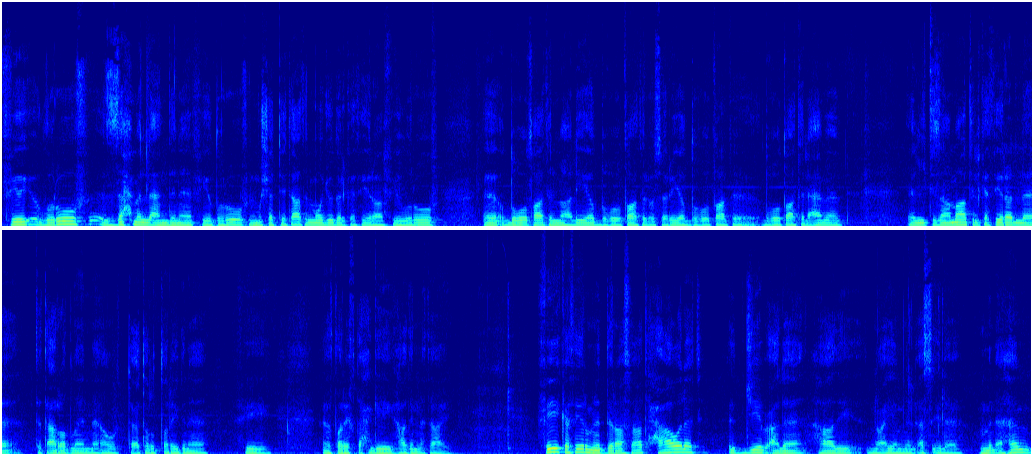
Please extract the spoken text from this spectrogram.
في ظروف الزحمة اللي عندنا في ظروف المشتتات الموجودة الكثيرة في ظروف الضغوطات المالية الضغوطات الأسرية الضغوطات ضغوطات العمل الالتزامات الكثيرة اللي تتعرض لنا أو تعترض طريقنا في طريق تحقيق هذه النتائج. في كثير من الدراسات حاولت تجيب على هذه النوعية من الأسئلة من أهم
